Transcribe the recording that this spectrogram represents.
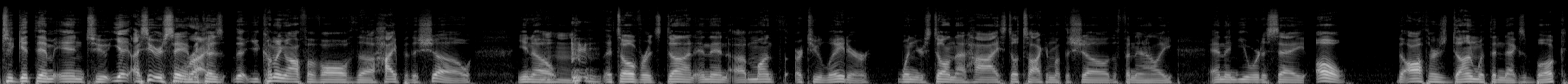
To get them into yeah i see what you're saying Right. because the, you coming off of all of the hype of the show you know Mm-hmm. it's over it's done and then a month or two later when you're still on that high still talking about the show the finale and then you were to say oh the author's done with the next book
